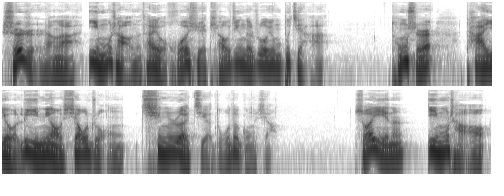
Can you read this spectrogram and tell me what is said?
实质上啊，益母草呢，它有活血调经的作用不假，同时它也有利尿消肿、清热解毒的功效。所以呢，益母草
